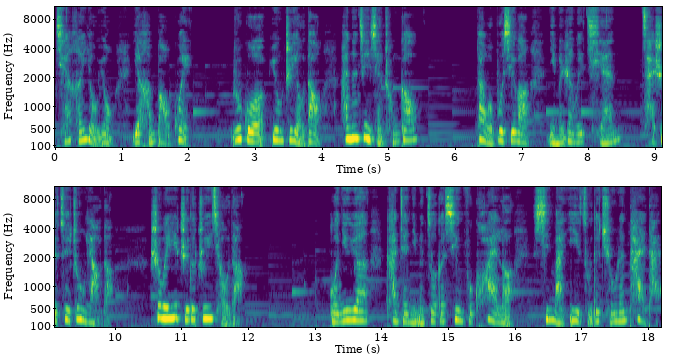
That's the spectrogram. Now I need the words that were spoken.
钱很有用，也很宝贵。如果用之有道，还能尽显崇高，但我不希望你们认为钱才是最重要的，是唯一值得追求的。我宁愿看见你们做个幸福快乐、心满意足的穷人太太，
